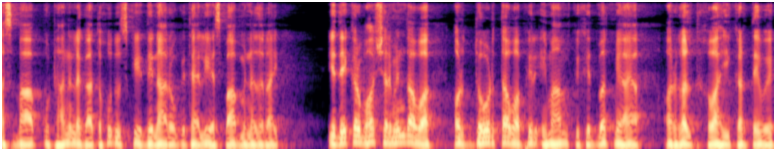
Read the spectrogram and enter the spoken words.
इसबाब उठाने लगा तो ख़ुद उसकी दिनारों की थैली इसबाब में नज़र आई। ये देखकर बहुत शर्मिंदा हुआ और दौड़ता हुआ फिर इमाम की खिदमत में आया और गलत ख्वाही करते हुए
